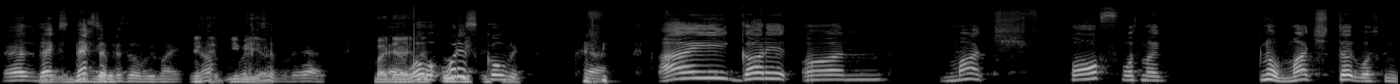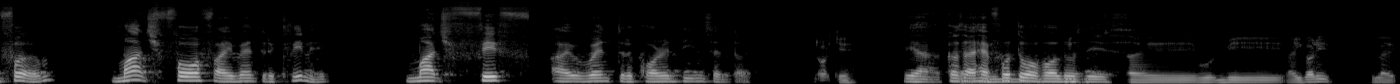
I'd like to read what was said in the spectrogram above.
Uh, next next episode we might, next maybe yeah. episode, yeah. But Yeah, what what is COVID? Yeah, I got it on March fourth. Was my no March third was confirmed. March fourth, I went to the clinic. March fifth, I went to the quarantine center. Okay. Yeah, because Yeah, I have photo of all those days. I would be I got it like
